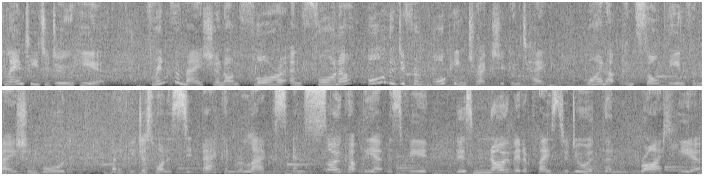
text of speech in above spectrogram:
Plenty to do here. For information on flora and fauna, or the different walking tracks you can take, why not consult the information board? But if you just want to sit back and relax and soak up the atmosphere, there's no better place to do it than right here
